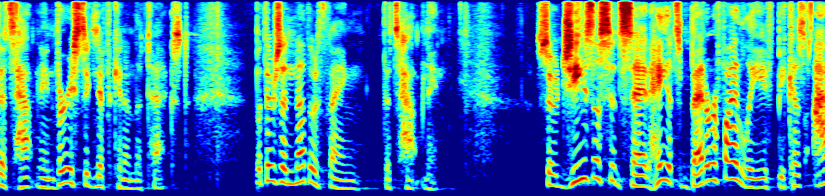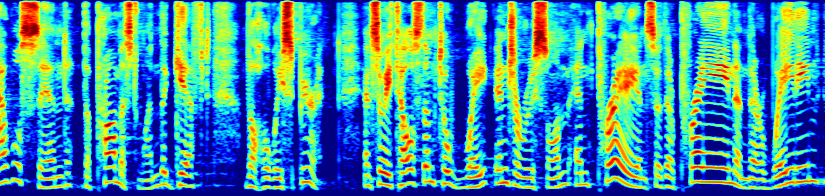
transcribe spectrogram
that's happening, very significant in the text. But there's another thing that's happening. So Jesus had said, Hey, it's better if I leave because I will send the promised one, the gift, the Holy Spirit. And so he tells them to wait in Jerusalem and pray. And so they're praying and they're waiting,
